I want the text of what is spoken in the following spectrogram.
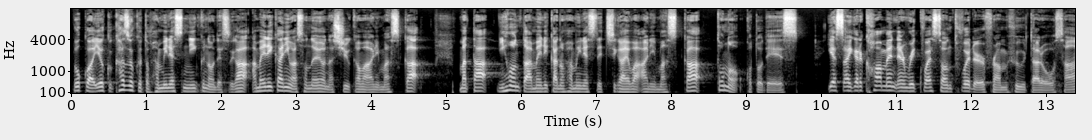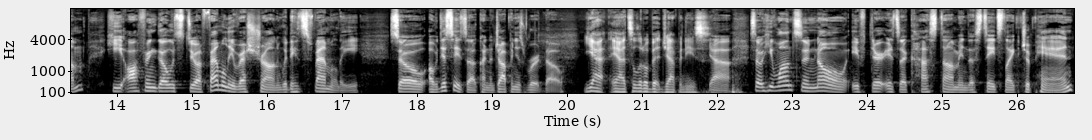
僕はよく家族とファミレスに行くのですが、アメリカにはそのような習慣はありますか？また、日本とアメリカのファミレスで違いはありますか？とのことです。Yes, I got a comment and request on Twitter from Futaro-san. He often goes to a family restaurant with his family. So, oh, this is a kind of Japanese word though. Yeah, yeah, it's a little bit Japanese. Yeah. So he wants to know if there is a custom in the states like Japan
